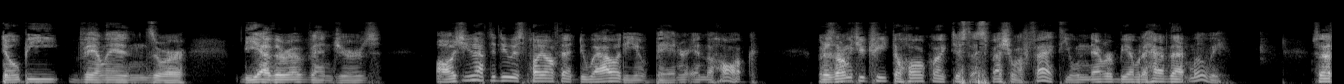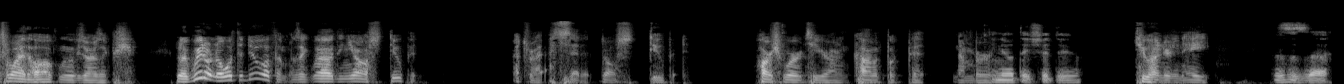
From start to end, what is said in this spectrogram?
dopey villains or the other Avengers. All you have to do is play off that duality of Banner and the Hulk. But as long as you treat the Hulk like just a special effect, you'll never be able to have that movie. So that's why the Hulk movies are like, Psh. They're like, we don't know what to do with them. I was like, well, then you're all stupid. That's right, I said it. They're all stupid. Harsh words here on Comic Book Pit number You know what they should do? 208. This is a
